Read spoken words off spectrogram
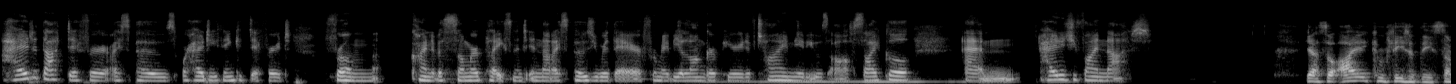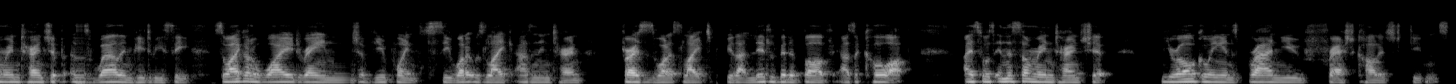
how did that differ, I suppose, or how do you think it differed from kind of a summer placement in that I suppose you were there for maybe a longer period of time, maybe it was off cycle. Um, how did you find that? Yeah, so I completed the summer internship as well in PwC. So I got a wide range of viewpoints to see what it was like as an intern versus what it's like to be that little bit above as a co-op. I suppose in the summer internship, you're all going in as brand new, fresh college students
